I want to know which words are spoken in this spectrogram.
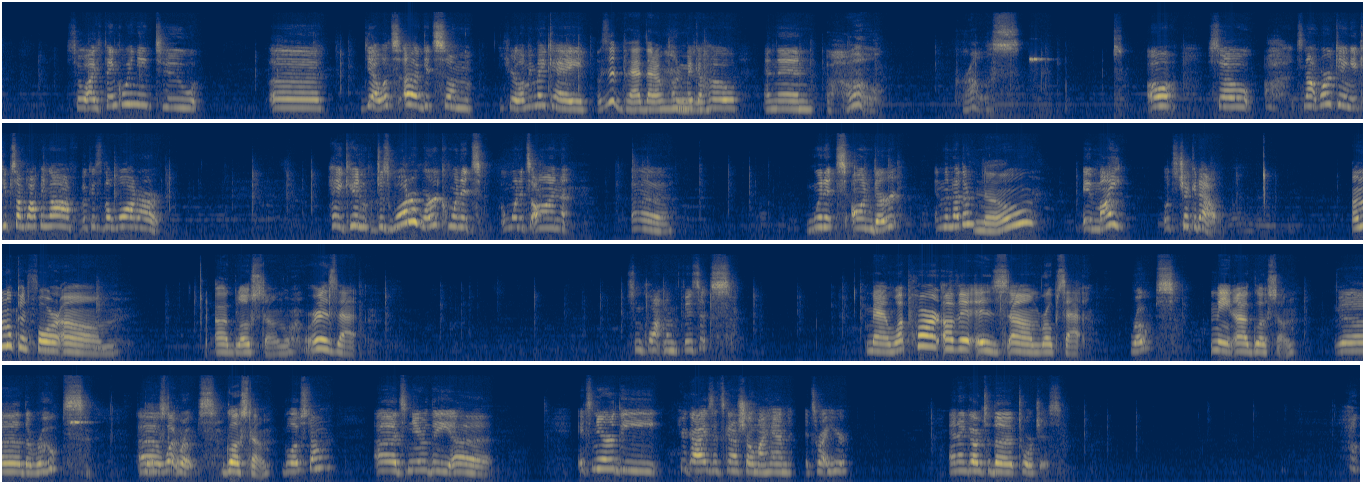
So I think we need to, uh, yeah, let's uh get some. Here, let me make a. Is it bad that I'm me make a hoe, and then Oh, gross. oh, so uh, it's not working. It keeps on popping off because of the water. Hey, can does water work when it's when it's on uh when it's on dirt in the nether? No. It might. Let's check it out. I'm looking for um a glowstone. Where is that? Some quantum physics. Man, what part of it is um ropes at? Ropes. I mean, uh glowstone. Uh the ropes. Uh Glowstone. what ropes? Glowstone. glowstone. Uh, it's near the uh, it's near the here, guys. It's gonna show my hand. It's right here. And then go to the torches.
